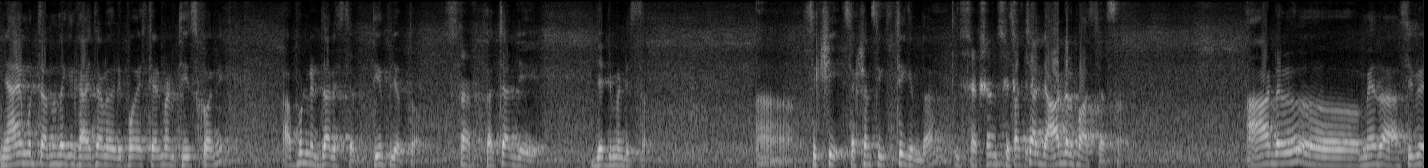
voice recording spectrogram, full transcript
న్యాయమూర్తి అందరి దగ్గర కాగితాలు రిపోయి స్టేట్మెంట్ తీసుకొని అప్పుడు నిర్ధారిస్తాడు. తీర్పు చెప్తాం. సత్యార్థి జడ్జిమెంట్ ఇస్తాం. సిక్స్టీ సెక్షన్ సిక్స్టీ కింద సెక్షన్ సత్యార్థి ఆర్డర్ పాస్ చేస్తాం. ఆర్డర్ మీద సిబి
